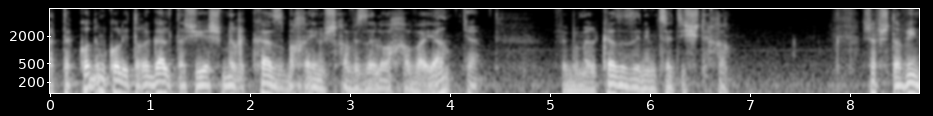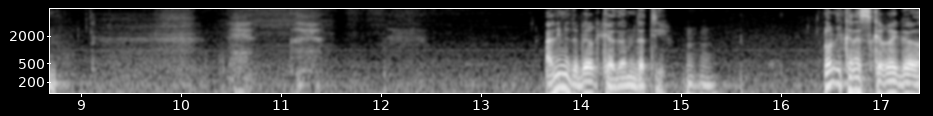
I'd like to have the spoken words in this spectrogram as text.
אתה קודם כל התרגלת שיש מרכז בחיים שלך וזה לא החוויה, כן. ובמרכז הזה נמצאת אשתך. עכשיו שתבין, אני מדבר כאדם דתי. לא ניכנס כרגע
